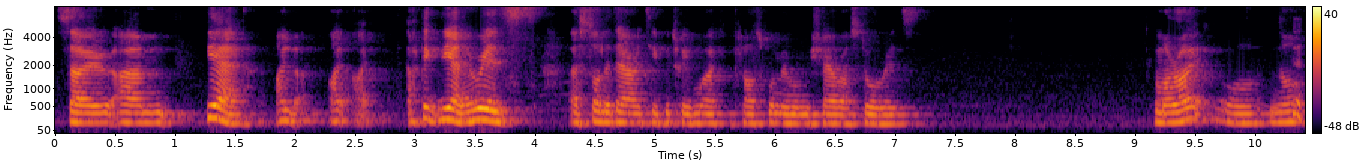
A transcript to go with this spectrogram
So um, yeah, I, I, I think yeah there is a solidarity between working class women when we share our stories. Am I right or not?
